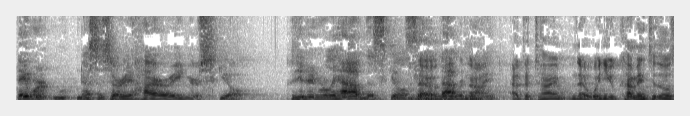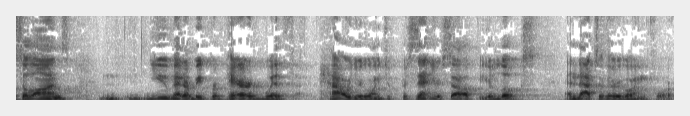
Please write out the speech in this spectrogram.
They weren't necessarily hiring your skill because you didn't really have the skill set No, at they that were point. not. At the time, no. When you come into those salons, you better be prepared with how you're going to present yourself, your looks, and that's what they were going for.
